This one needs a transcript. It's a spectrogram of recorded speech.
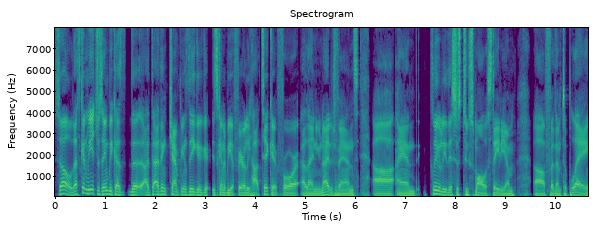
So that's going to be interesting because the I, I think Champions League is going to be a fairly hot ticket for Atlanta United fans, uh, and clearly this is too small a stadium uh, for them to play.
